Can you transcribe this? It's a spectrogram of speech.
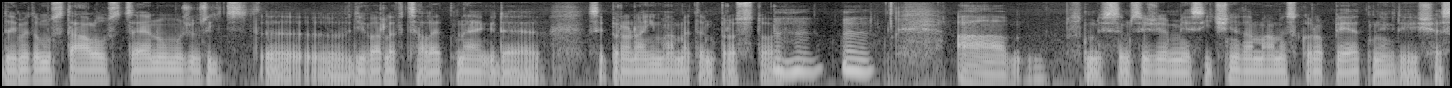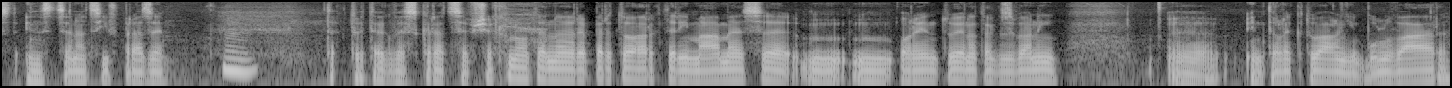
dejme tomu, stálou scénu, můžu říct, eh, v divadle v Celetné, kde si pronajímáme ten prostor. Mm-hmm. A myslím si, že měsíčně tam máme skoro pět, někdy šest inscenací v Praze. Mm. Tak to je tak ve zkratce všechno. Ten repertoár, který máme, se mm, mm, orientuje na takzvaný intelektuální bulvár.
